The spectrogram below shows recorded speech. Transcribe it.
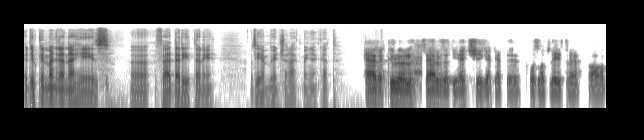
egyébként mennyire nehéz felderíteni az ilyen bűncselekményeket? Erre külön szervezeti egységeket hozott létre a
